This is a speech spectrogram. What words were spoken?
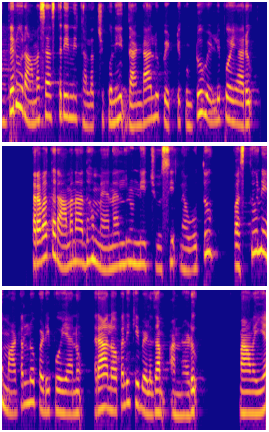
ఇద్దరు రామశాస్త్రిని తలచుకుని దండాలు పెట్టుకుంటూ వెళ్ళిపోయారు. తర్వాత రామనాథం మేనల్లుణ్ణి చూసి నవ్వుతూ వస్తూనే మాటల్లో పడిపోయాను. రా లోపలికి వెళదాం అన్నాడు. మావయ్య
